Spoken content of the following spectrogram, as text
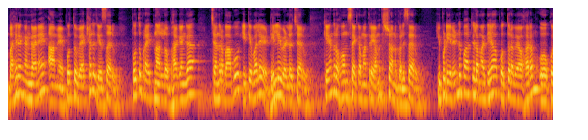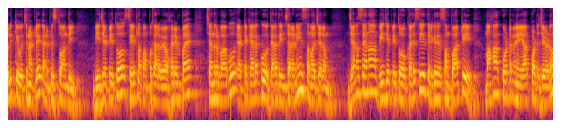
బహిరంగంగానే ఆమె పొత్తు వ్యాఖ్యలు చేశారు. పొత్తు ప్రయత్నాల్లో భాగంగా చంద్రబాబు ఇటీవలే ఢిల్లీ వెళ్ళొచ్చారు. కేంద్ర హోంశాఖ మంత్రి అమిత్ షాను కలిశారు. ఇప్పుడు ఈ రెండు పార్టీల మధ్య పొత్తుల వ్యవహారం ఓ కొలిక్కి వచ్చినట్లే కనిపిస్తోంది. బీజేపీతో సీట్ల పంపకాల వ్యవహారంపై చంద్రబాబు ఎట్టకేలకు తెరదించారని సమాచారం. జనసేన బీజేపీతో కలిసి తెలుగుదేశం పార్టీ మహాకూటమిని ఏర్పాటు చేయడం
